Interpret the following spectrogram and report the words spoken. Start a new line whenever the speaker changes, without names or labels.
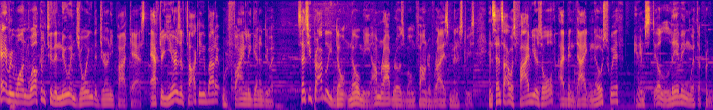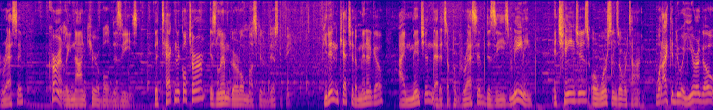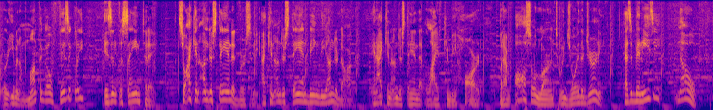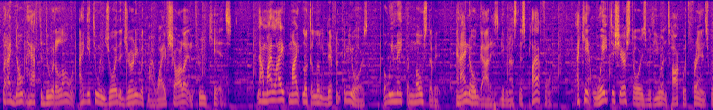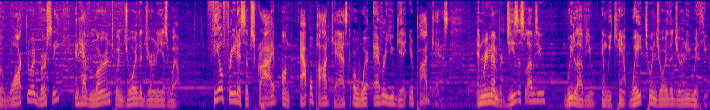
Hey everyone, welcome to the new Enjoying the Journey podcast. After years of talking about it, we're finally going to do it. Since you probably don't know me, I'm Rob Roseboom, founder of Rise Ministries. And since I was five years old, I've been diagnosed with and am still living with a progressive, currently non curable disease. The technical term is limb girdle muscular dystrophy. If you didn't catch it a minute ago, I mentioned that it's a progressive disease, meaning it changes or worsens over time. What I could do a year ago or even a month ago physically isn't the same today. So I can understand adversity. I can understand being the underdog. And I can understand that life can be hard. But I've also learned to enjoy the journey. Has it been easy? No. But I don't have to do it alone. I get to enjoy the journey with my wife, Charlotte, and three kids. Now, my life might look a little different than yours, but we make the most of it. And I know God has given us this platform. I can't wait to share stories with you and talk with friends who have walked through adversity and have learned to enjoy the journey as well. Feel free to subscribe on Apple Podcast or wherever you get your podcast. And remember, Jesus loves you, we love you, and we can't wait to enjoy the journey with you.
